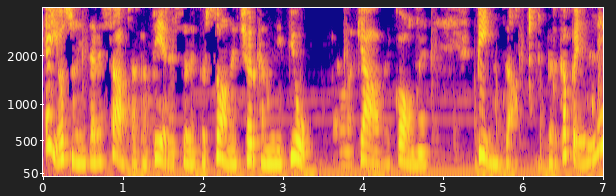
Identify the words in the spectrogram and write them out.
E io sono interessata a capire se le persone cercano di più parola chiave come pinza per capelli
